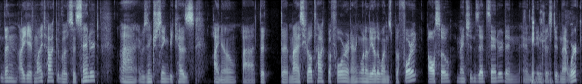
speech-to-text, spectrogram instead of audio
Then I gave my talk about Z standard. Uh, it was interesting because I know uh, that the MySQL talk before, and I think one of the other ones before it also mentioned Z standard and, and interest in that work.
